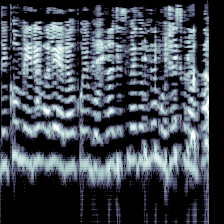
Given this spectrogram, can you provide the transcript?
देखो मेरे वाले एरा कोई बोलना जिसमें तुमने मुझे सुना था।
